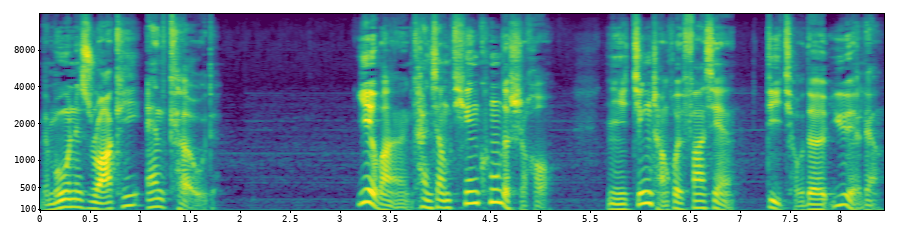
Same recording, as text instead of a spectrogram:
The moon is rocky and cold. 夜晚看向天空的时候，你经常会发现地球的月亮。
